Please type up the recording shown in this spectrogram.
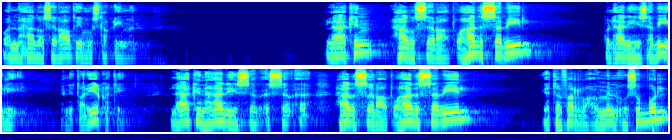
وأن هذا صراطي مستقيما. لكن هذا الصراط وهذا السبيل قل هذه سبيلي يعني طريقتي لكن هذه السب... السب... هذا الصراط وهذا السبيل يتفرع منه سبل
